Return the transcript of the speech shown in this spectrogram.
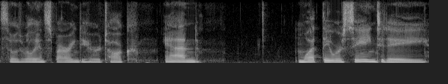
So it was really inspiring to hear her talk. And what they were saying today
